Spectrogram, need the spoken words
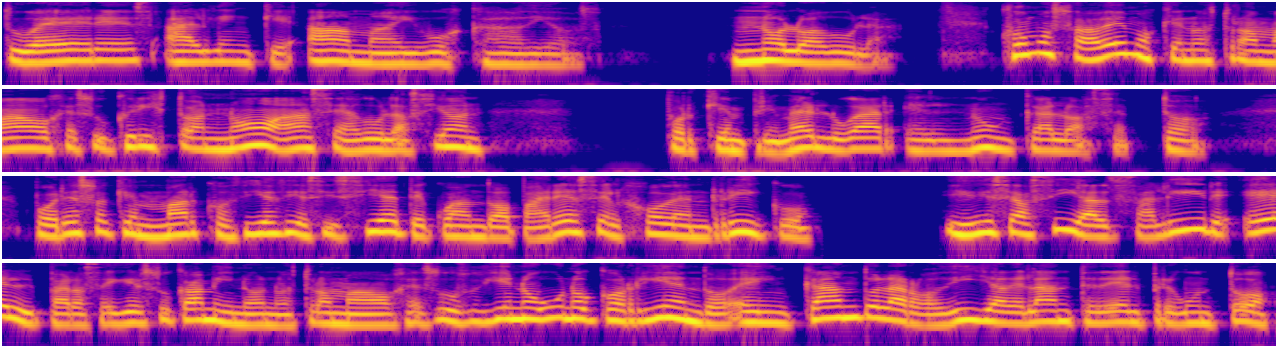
Tú eres alguien que ama y busca a Dios. No lo adula. ¿Cómo sabemos que nuestro amado Jesucristo no hace adulación? Porque en primer lugar Él nunca lo aceptó. Por eso que en Marcos 10, 17, cuando aparece el joven rico y dice así, al salir él para seguir su camino, nuestro amado Jesús, vino uno corriendo e hincando la rodilla delante de él, preguntó,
